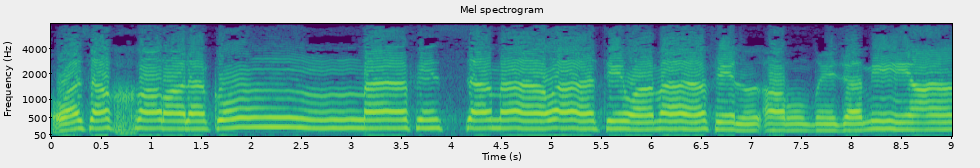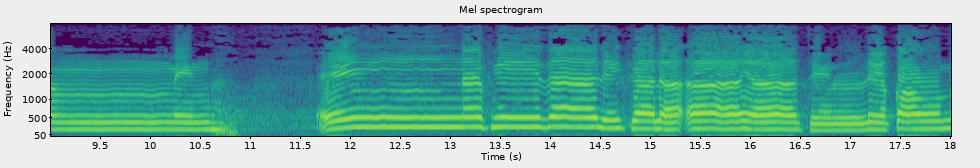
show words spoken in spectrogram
وسخر لكم ما في السماوات وما في الأرض جميعا منه. إن في ذلك لآيات لقوم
